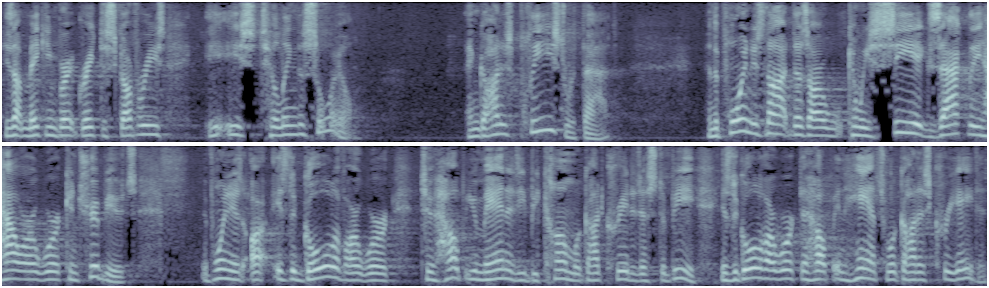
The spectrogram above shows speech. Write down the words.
he's not making great, discoveries. He, he's tilling the soil. And God is pleased with that. And the point is not does our can we see exactly how our work contributes? The point is is the goal of our work to help humanity become what God created us to be? Is the goal of our work to help enhance what God has created?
